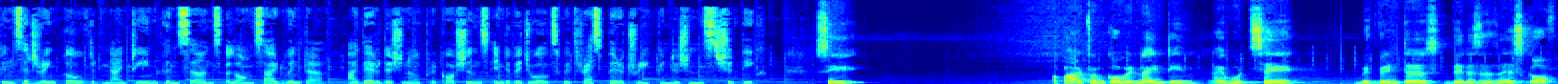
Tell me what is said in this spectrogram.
considering COVID 19 concerns alongside winter, are there additional precautions individuals with respiratory conditions should take? See, apart from COVID 19, I would say with winters there is a risk of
